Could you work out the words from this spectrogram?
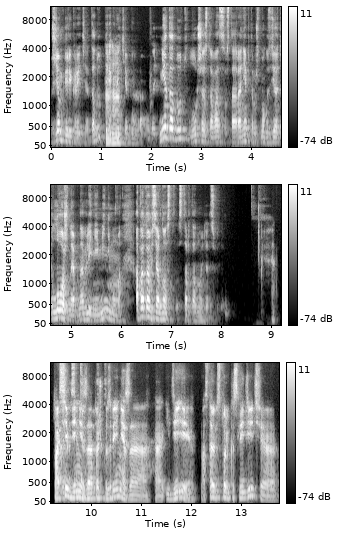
ждем перекрытия. Дадут перекрытие, будем работать. Не дадут, лучше оставаться в стороне, потому что могут сделать ложное обновление минимума, а потом все равно стартануть отсюда. Спасибо, Денис, за точку зрения, за а, идеи. Остается только следить. Э,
